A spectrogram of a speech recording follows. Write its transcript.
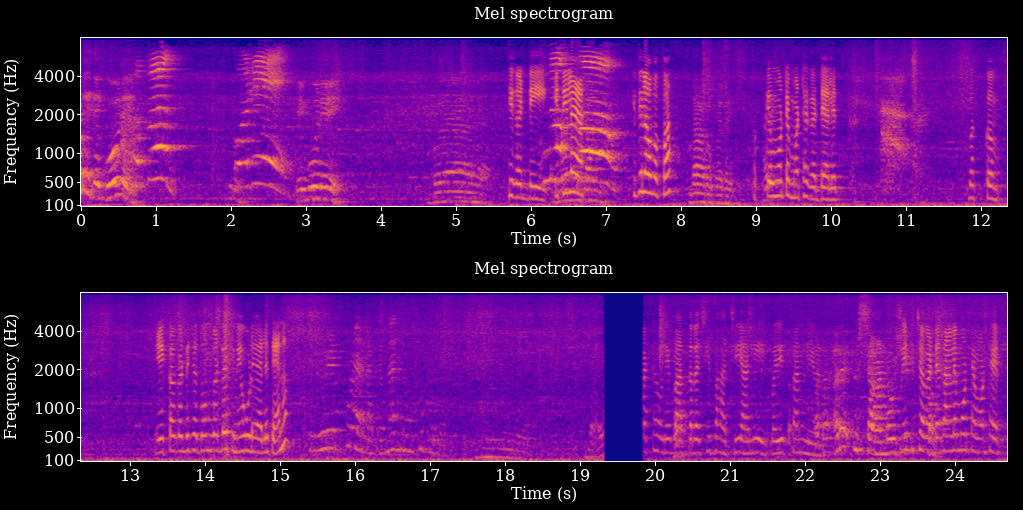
आहे ते आहे ते आहे बरं. ती गड्डी? कितीला कितीला हो पप्पा? दहा रुपयाला आहे. पक्के मोठे मोठे गड्डे आलेत. भक्कम एका गड्डीच्या दोन गड्ड्यातून एवढे आले ते ना? आठवडे बाजाराची भाजी आली बरीच चांगली मेथीच्या गड्ड्या चांगल्या मोठ्या मोठ्या आहेत.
